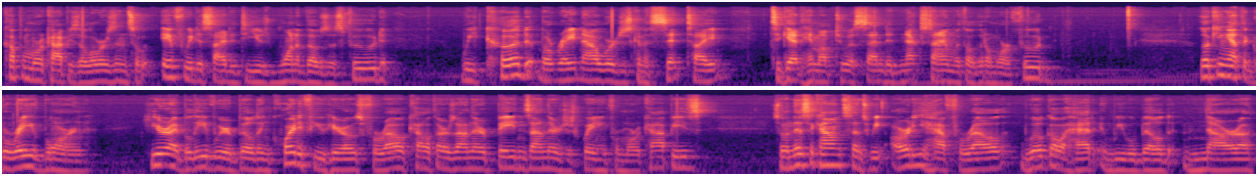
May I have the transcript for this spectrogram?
a couple more copies of Lorsan. So if we decided to use one of those as food, we could, but right now we're just going to sit tight to get him up to ascended next time with a little more food. Looking at the Graveborn, here I believe we are building quite a few heroes. Ferael, Kelthur's on there, Baden's on there, just waiting for more copies. So in this account, since we already have Ferael, we'll go ahead and we will build Nara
